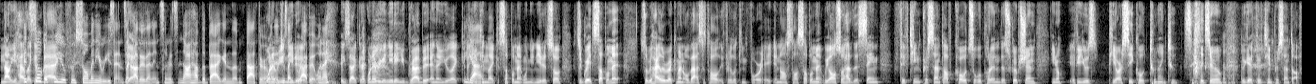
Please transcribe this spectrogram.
now you have it's like so a good bag. for you for so many reasons, like Yeah. other than insulin. Now I have the bag in the bathroom Whenever and you just like need it. grab it when I Exactly. Like whenever you need it, you grab it and then you like Yeah. you can like supplement when you need it. So it's a great supplement. So we highly recommend Ovasitol if you're looking for a inositol supplement. We also have the same 15% off code, so we'll put it in the description. You know, if you use PRC code 292660, you get 15% off.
